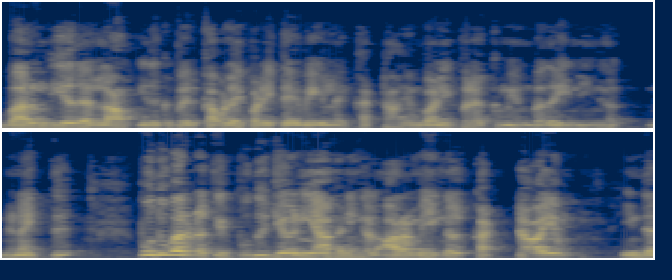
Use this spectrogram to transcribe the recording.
வருந்தியதெல்லாம் இதுக்கு பேர் கவலைப்படை தேவையில்லை கட்டாயம் வழி பிறக்கும் என்பதை நீங்கள் நினைத்து புது வருடத்தில் புது ஜேர்னியாக நீங்கள் ஆரம்பியுங்கள் கட்டாயம் இந்த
